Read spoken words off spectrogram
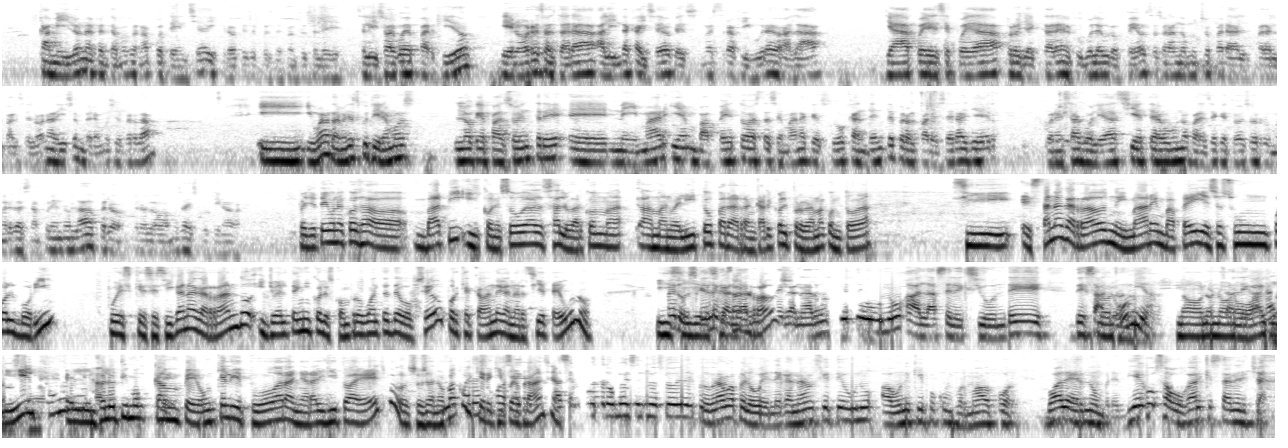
Camilo nos enfrentamos a una potencia y creo que pues, de pronto se le, se le hizo algo de partido. Y de nuevo resaltar a, Linda Caicedo, que es nuestra figura, y ojalá ya pues se pueda proyectar en el fútbol europeo. Está sonando mucho para el, para el Barcelona, dicen, veremos si es verdad. Y, y bueno, también discutiremos lo que pasó entre eh, Neymar y Mbappé toda esta semana, que estuvo candente, pero al parecer ayer con esa goleada 7 a 1, parece que todos esos rumores lo están poniendo a un lado, pero, pero lo vamos a discutir ahora. Pues yo te una cosa, Bati, y con eso voy a saludar con a Manuelito para arrancar con el programa con toda. Si están agarrados Neymar, Mbappé y eso es un polvorín, pues que se sigan agarrando y yo el técnico les compro guantes de boxeo porque acaban de ganar 7-1. Pero es que le ganaron, le ganaron 7-1 a la selección de, de Salomia. No, no, no, no, El Lille fue el último campeón que le pudo arañar al guito a ellos. O sea, no, fue cualquier equipo de Francia. Hace cuatro meses no estoy en el programa, pero le ganaron 7-1 a un equipo conformado por, voy a leer nombre, Diego Sabogal, que está en el chat.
